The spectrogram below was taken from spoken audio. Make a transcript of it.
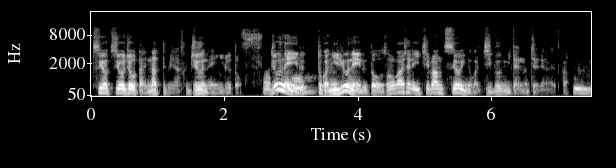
強強状態になってくるじゃないですか。10年いると。10ね。年いるとか20年いると、その会社で一番強いのが自分みたいになっちゃうじゃないですか。うん。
